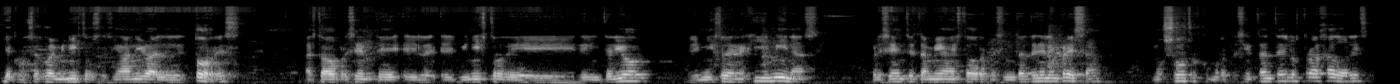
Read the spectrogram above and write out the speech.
del Consejo de Ministros, el señor Aníbal Torres, ha estado presente el, ministro de, del Interior, el ministro de Energía y Minas, presente también han estado representantes de la empresa, nosotros como representantes de los trabajadores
